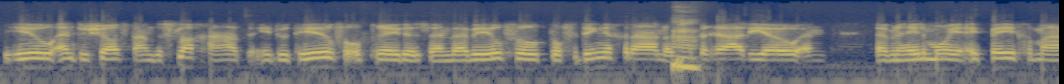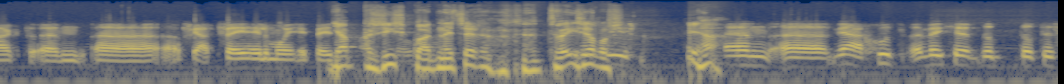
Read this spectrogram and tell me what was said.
heel enthousiast aan de slag gaat. En je doet heel veel optredens. En we hebben heel veel toffe dingen gedaan. Ook op de radio. En we hebben een hele mooie EP gemaakt. En, eh, of ja, twee hele mooie EP's Ja, precies. Ik wou het net zeggen. Twee zelfs. Ja. En eh, ja, goed, weet je, dat, dat is,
